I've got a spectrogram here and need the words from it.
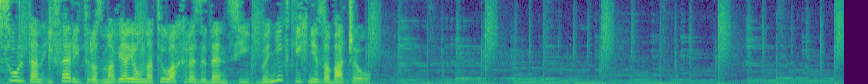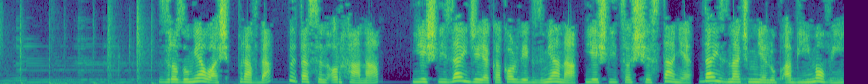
Sultan i Ferit rozmawiają na tyłach rezydencji, by nikt ich nie zobaczył. Zrozumiałaś, prawda? Pyta syn Orhana. Jeśli zajdzie jakakolwiek zmiana, jeśli coś się stanie, daj znać mnie lub Abimowi.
